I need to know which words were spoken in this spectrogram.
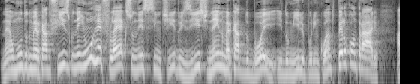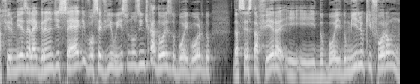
né, o mundo do mercado físico, nenhum reflexo nesse sentido existe, nem no mercado do boi e do milho por enquanto. Pelo contrário, a firmeza ela é grande e segue. Você viu isso nos indicadores do boi gordo da sexta-feira e, e, do boi e do milho, que foram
